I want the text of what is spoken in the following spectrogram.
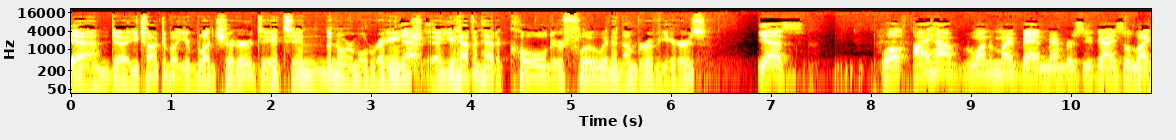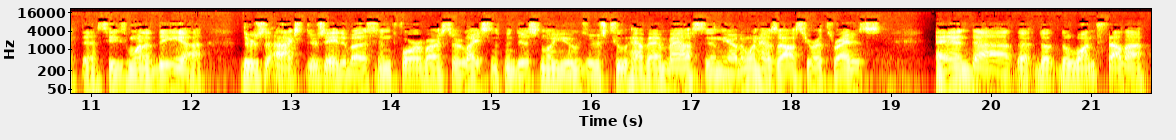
Yeah. And uh, you talked about your blood sugar. It's in the normal range. Yes. Uh, you haven't had a cold or flu in a number of years. Yes. Well, I have one of my band members. You guys will like this. He's one of the. Uh, there's actually there's eight of us, and four of us are licensed medicinal users. Two have MS, and the other one has osteoarthritis. And uh, the, the the one fella,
